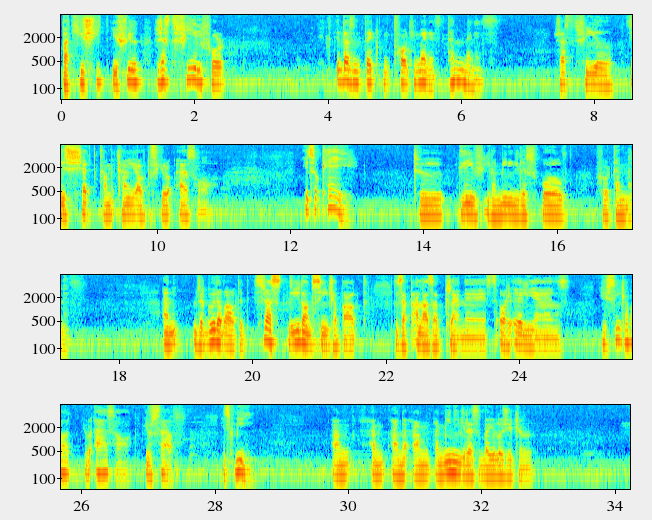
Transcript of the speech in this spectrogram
but you should you feel just feel for it, it doesn't take 40 minutes 10 minutes just feel this shit com- coming out of your asshole it's okay to live in a meaningless world for 10 minutes and the good about it is just you don't think about the other planets or aliens you think about your asshole yourself it's me I'm, I'm, I'm, I'm a meaningless biological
